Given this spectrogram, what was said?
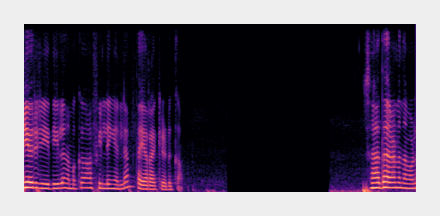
ഈ ഒരു രീതിയിൽ നമുക്ക് ആ ഫില്ലിംഗ് എല്ലാം തയ്യാറാക്കിയെടുക്കാം. സാധാരണ നമ്മൾ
